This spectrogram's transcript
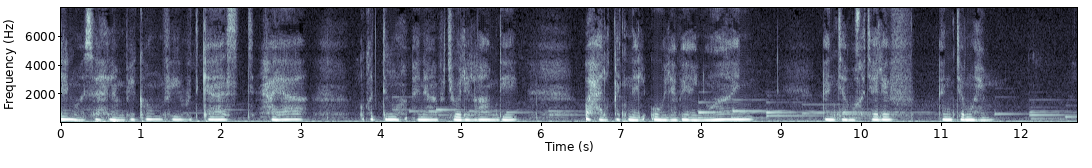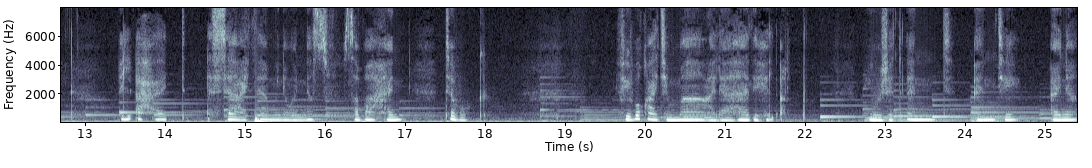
أهلا وسهلا بكم في بودكاست حياة أقدمه أنا بتول الغامدي وحلقتنا الأولى بعنوان أنت مختلف أنت مهم. الأحد الساعة الثامنة والنصف صباحا تبوك. في بقعة ما على هذه الأرض يوجد أنت أنت أنا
